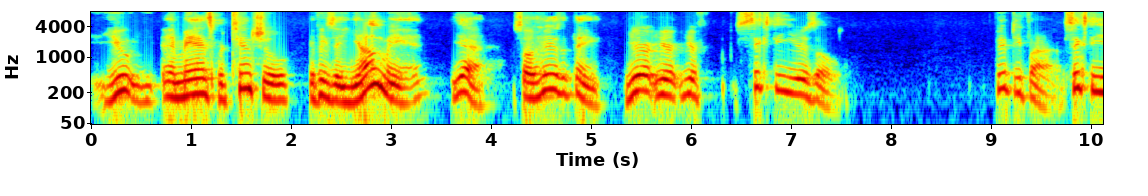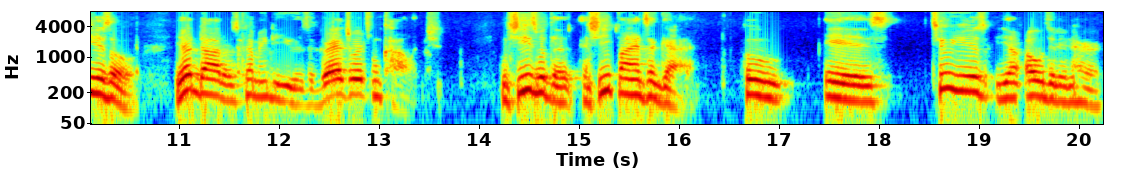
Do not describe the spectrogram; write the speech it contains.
you a man's potential. If he's a young man, yeah. So here's the thing: you're you're you're 60 years old, 55, 60 years old. Your daughter is coming to you as a graduate from college, and she's with a and she finds a guy who is two years older than her,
